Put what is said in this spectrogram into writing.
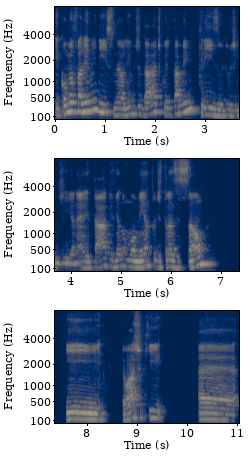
E como eu falei no início, né, o livro didático ele está meio em crise hoje em dia, né? Ele está vivendo um momento de transição e eu acho que é,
